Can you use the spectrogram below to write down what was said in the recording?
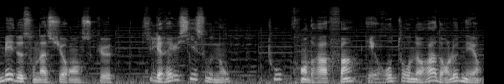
mais de son assurance que, qu'il réussisse ou non, tout prendra fin et retournera dans le néant.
